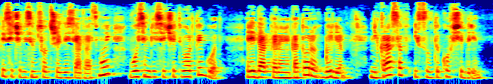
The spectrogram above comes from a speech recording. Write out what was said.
1868-84 год, редакторами которых были Некрасов и Салтыков-Щедрин.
